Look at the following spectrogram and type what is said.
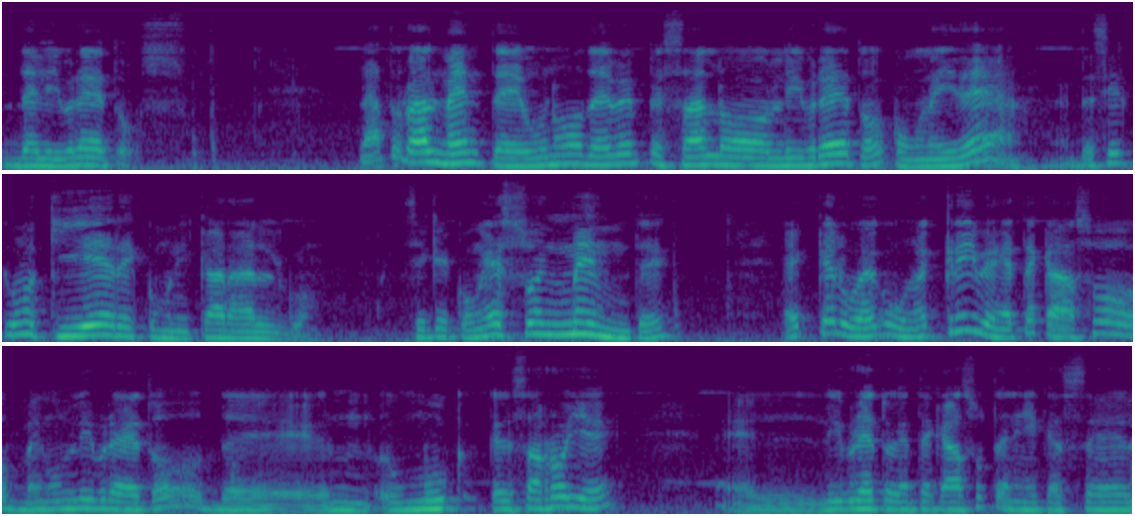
de libretos. Naturalmente uno debe empezar los libretos con una idea, es decir, que uno quiere comunicar algo. Así que con eso en mente es que luego uno escribe, en este caso, en un libreto de un MOOC que desarrollé, el libreto en este caso tenía que ser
